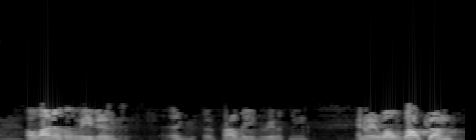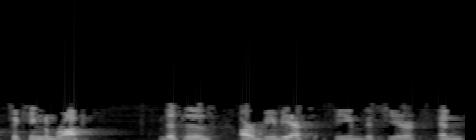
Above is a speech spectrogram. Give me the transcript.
a lot of the leaders uh, probably agree with me. Anyway, well, welcome to Kingdom Rock. This is our VBS theme this year, and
